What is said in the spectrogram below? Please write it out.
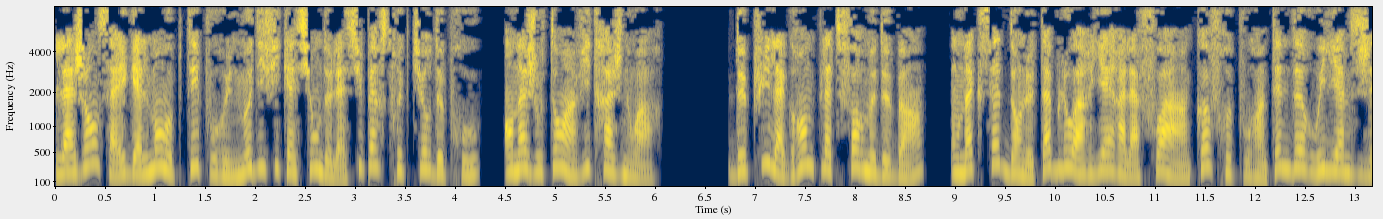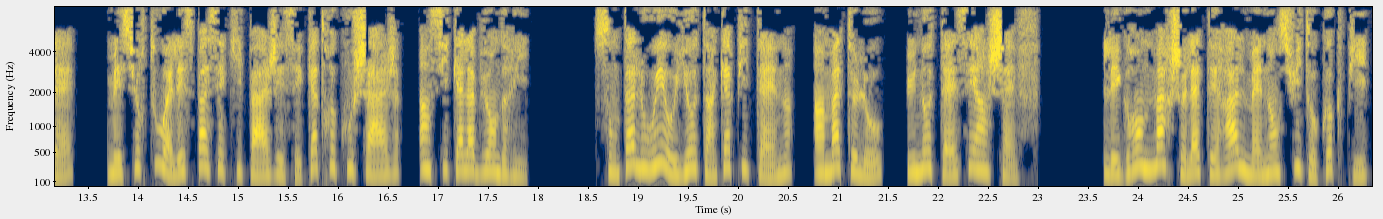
L'agence a également opté pour une modification de la superstructure de proue, en ajoutant un vitrage noir. Depuis la grande plateforme de bain, on accède dans le tableau arrière à la fois à un coffre pour un tender Williams Jet, mais surtout à l'espace équipage et ses quatre couchages, ainsi qu'à la buanderie. Sont alloués au yacht un capitaine, un matelot, une hôtesse et un chef. Les grandes marches latérales mènent ensuite au cockpit,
